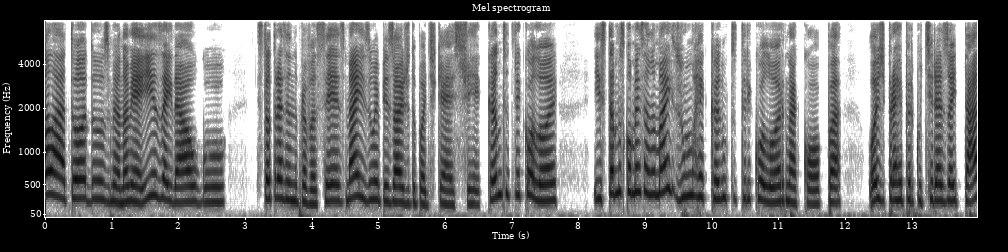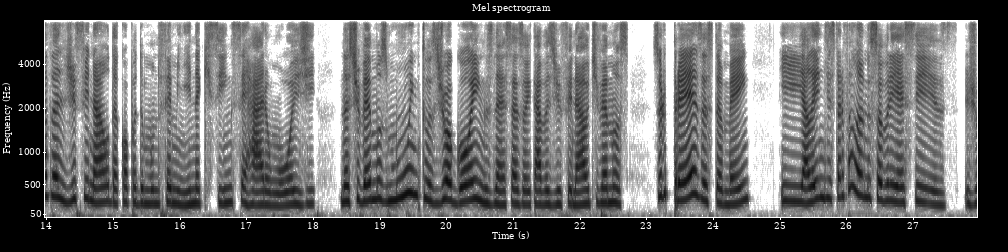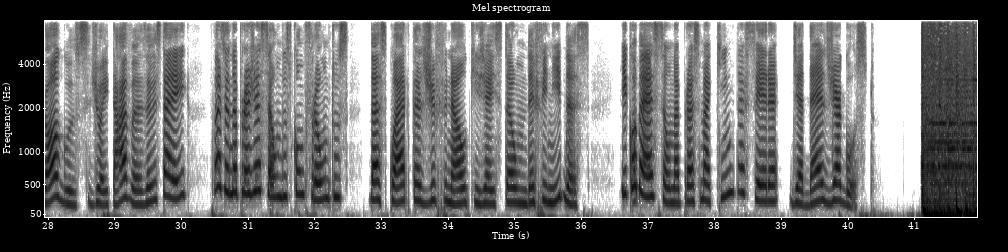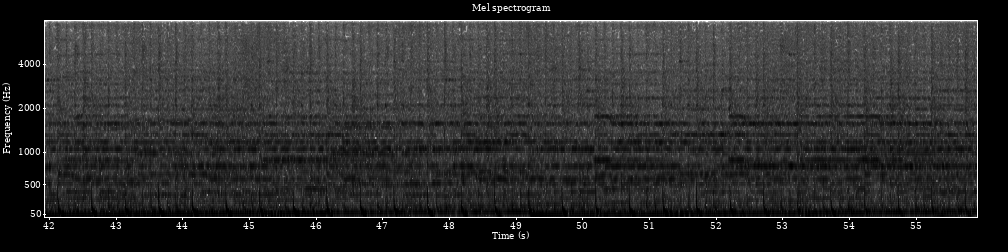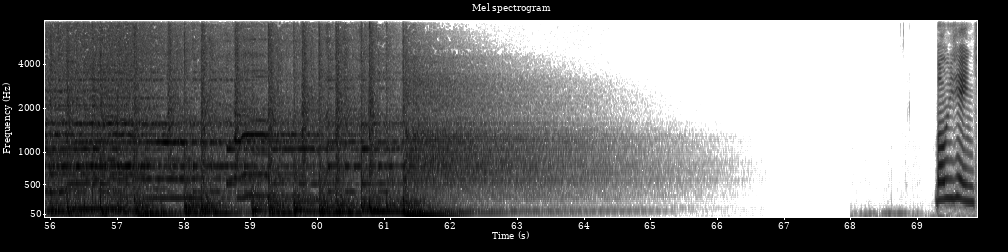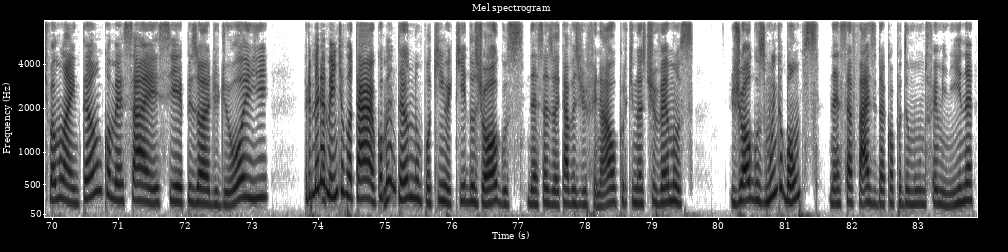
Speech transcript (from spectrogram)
Olá a todos, meu nome é Isa Hidalgo. Estou trazendo para vocês mais um episódio do podcast Recanto Tricolor e estamos começando mais um Recanto Tricolor na Copa. Hoje para repercutir as oitavas de final da Copa do Mundo Feminina que se encerraram hoje. Nós tivemos muitos jogões nessas oitavas de final, tivemos surpresas também. E além de estar falando sobre esses jogos de oitavas, eu estarei fazendo a projeção dos confrontos das quartas de final que já estão definidas e começam na próxima quinta-feira, dia 10 de agosto. Bom, gente, vamos lá então começar esse episódio de hoje. Primeiramente, eu vou estar comentando um pouquinho aqui dos jogos dessas oitavas de final, porque nós tivemos jogos muito bons nessa fase da Copa do Mundo Feminina.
